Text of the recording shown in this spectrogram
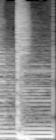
you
